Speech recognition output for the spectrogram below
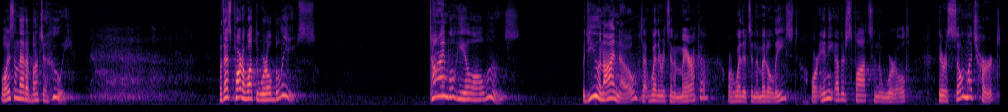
Well, isn't that a bunch of hooey? but that's part of what the world believes. Time will heal all wounds. But you and I know that whether it's in America or whether it's in the Middle East or any other spots in the world, there is so much hurt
